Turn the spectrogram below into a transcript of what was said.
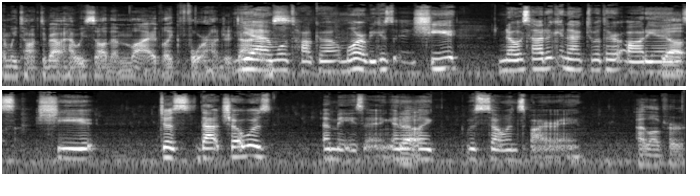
And we talked about how we saw them live like 400 times. Yeah, and we'll talk about more because she knows how to connect with her audience. Yeah. She just that show was amazing and Yeah. it like was so inspiring. I love her.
